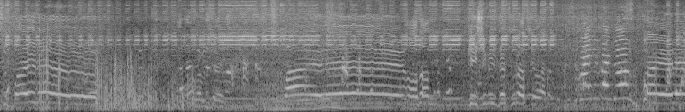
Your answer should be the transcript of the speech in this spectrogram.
Spider! Oğlum şey. Spider! Adam peşimizde tur atıyorlar. Spiderman Go. Spider!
